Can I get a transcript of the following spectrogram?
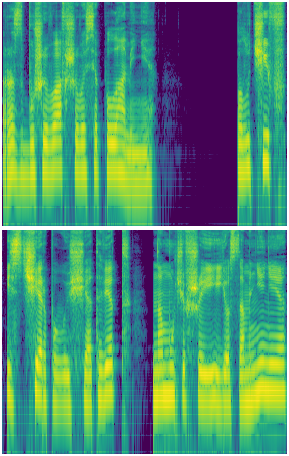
разбушевавшегося пламени. Получив исчерпывающий ответ на мучившие ее сомнения,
